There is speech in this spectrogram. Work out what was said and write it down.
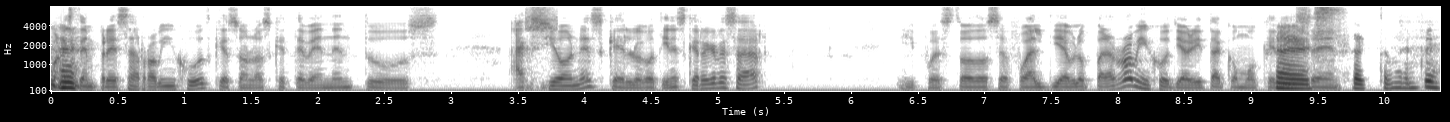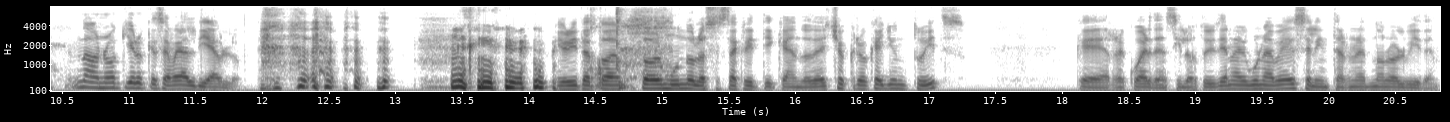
con esta empresa Robinhood, que son los que te venden tus acciones, que luego tienes que regresar. Y pues todo se fue al diablo para Robinhood. Y ahorita como que dicen, Exactamente. no, no quiero que se vaya al diablo. Y ahorita todo, todo el mundo los está criticando. De hecho, creo que hay un tweet que recuerden, si lo tuitean alguna vez, el internet no lo olviden.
